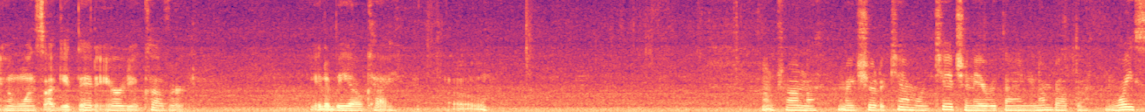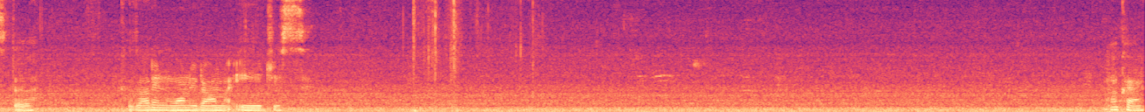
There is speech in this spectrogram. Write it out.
And once I get that area covered, it'll be okay. Oh. I'm trying to make sure the camera catching everything and I'm about to waste the because I didn't want it on the edges. Okay.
